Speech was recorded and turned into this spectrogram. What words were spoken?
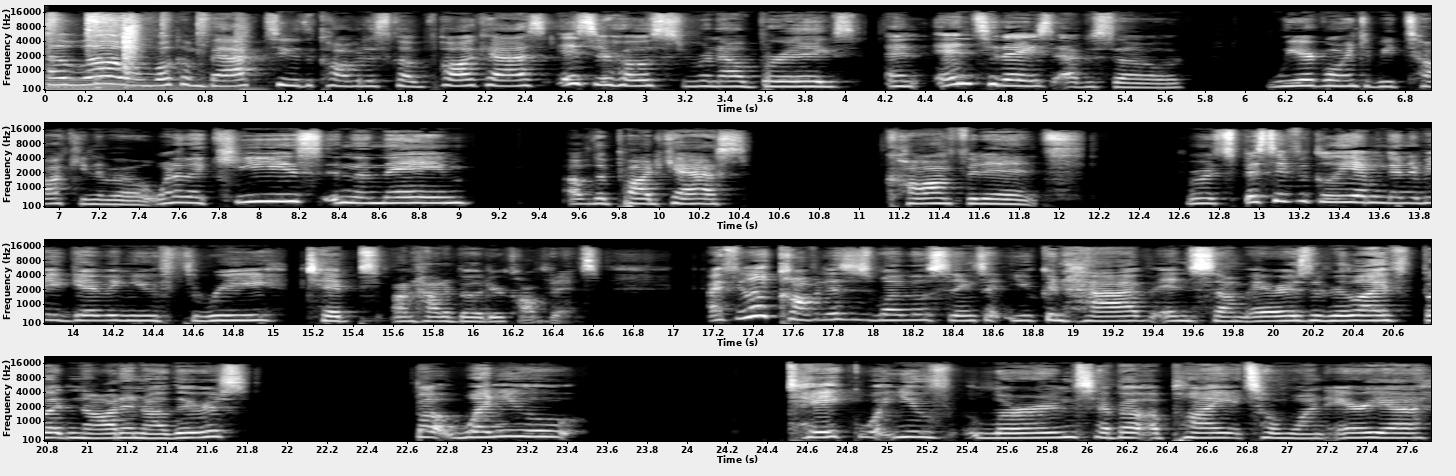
Hello, and welcome back to the Confidence Club podcast. It's your host, Renelle Briggs. And in today's episode, we are going to be talking about one of the keys in the name of the podcast confidence. Specifically, I'm going to be giving you three tips on how to build your confidence. I feel like confidence is one of those things that you can have in some areas of your life, but not in others. But when you take what you've learned about applying it to one area,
